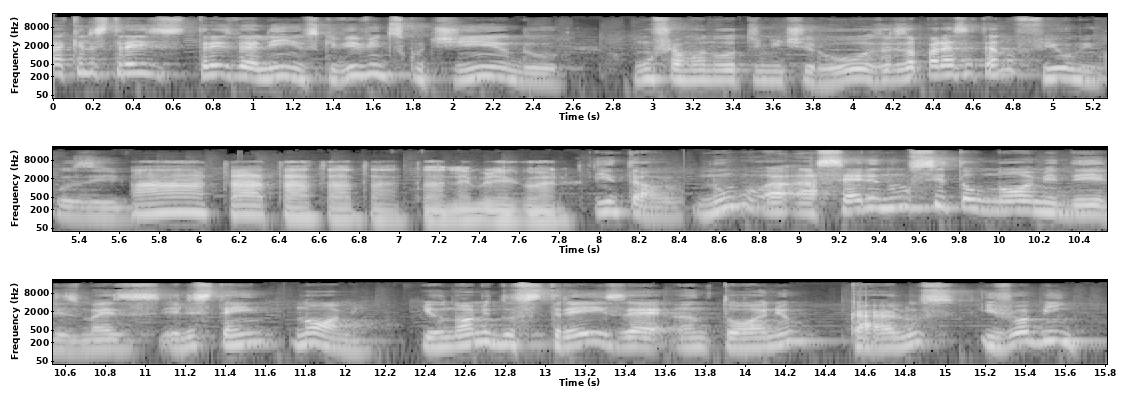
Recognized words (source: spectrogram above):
Aqueles três, três velhinhos que vivem discutindo, um chamando o outro de mentiroso. Eles aparecem até no filme, inclusive. Ah, tá, tá, tá, tá, tá. Lembrei agora. Então, não, a, a, série não cita o nome deles, mas eles têm nome. E o nome dos três é Antônio, Carlos e Jobim.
